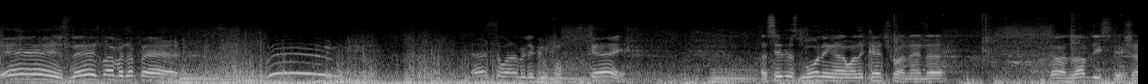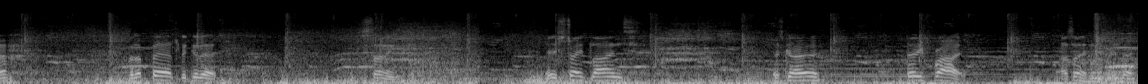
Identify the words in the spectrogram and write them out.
Yes, there's my vanilla pair. Woo! That's the one we're looking for. Okay. I said this morning I want to catch one and uh, oh, I love these fish, huh? But up there, look at that. Stunning. There's straight lines. Let's go 35. I'll say, bring back.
